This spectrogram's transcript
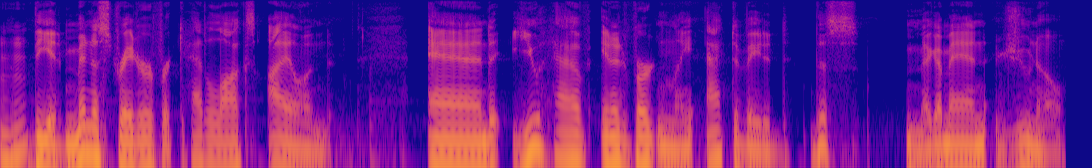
the administrator for Kattelox Island. And you have inadvertently activated this Mega Man Juno.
